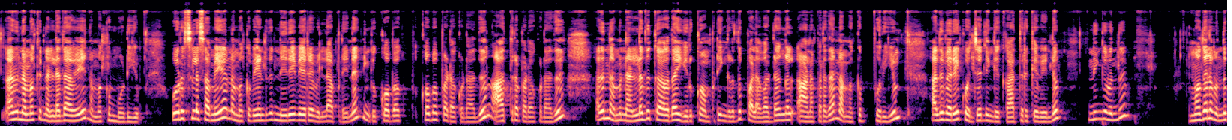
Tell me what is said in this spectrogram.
அது நமக்கு நல்லதாகவே நமக்கு முடியும். ஒரு சில சமயம் நமக்கு வேண்டியது நிறைவேறவில்லை அப்படின்னா நீங்கள் கோப கோபப்படக்கூடாது ஆத்திரப்படக்கூடாது. அது நம்ம நல்லதுக்காக தான் இருக்கும் அப்படிங்கிறது பல வருடங்கள் ஆனப்பறம் தான் நமக்கு புரியும். அதுவரை கொஞ்சம் நீங்கள் காத்திருக்க வேண்டும். நீங்கள் வந்து முதல்ல வந்து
